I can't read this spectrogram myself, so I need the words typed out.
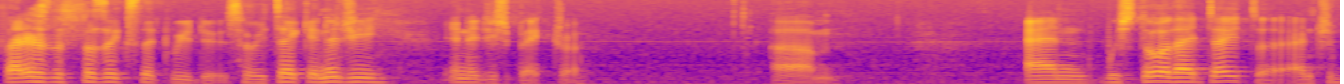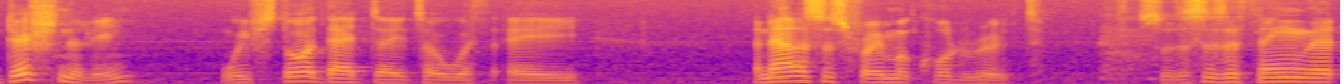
that is the physics that we do. So we take energy, energy spectra, um, and we store that data. And traditionally, we've stored that data with a analysis framework called ROOT. So this is a thing that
